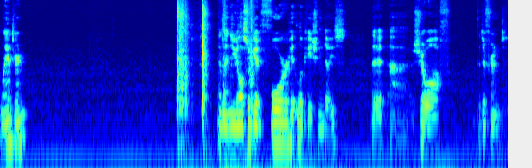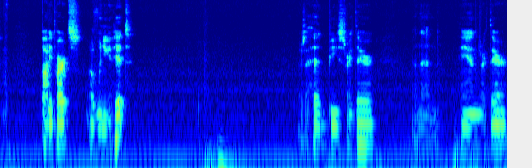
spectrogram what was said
lantern. And then you also get four hit location dice that uh, show off the different body parts of when you get hit. There's a head piece right there, and then hands right there.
